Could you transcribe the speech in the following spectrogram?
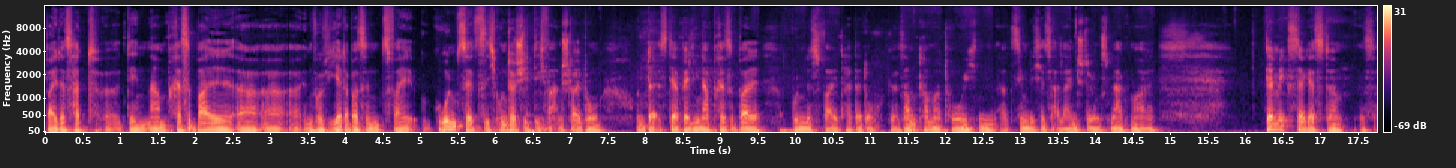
beides hat äh, den Namen Presseball äh, äh, involviert, aber es sind zwei grundsätzlich unterschiedliche Veranstaltungen. Und da ist der Berliner Presseball bundesweit, hat er doch gesamtdramaturgisch ein äh, ziemliches Alleinstellungsmerkmal. Der Mix der Gäste ist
